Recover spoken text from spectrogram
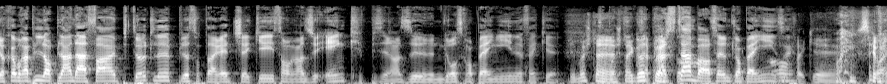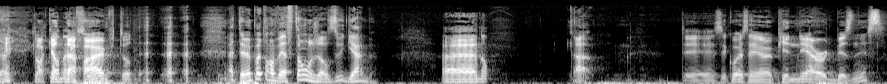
ils ont comme rappelé leur plan d'affaires puis tout. Là, puis là, ils sont train de checker. Ils sont rendus Inc. Puis c'est rendu une grosse compagnie. Là, fait que, Et moi, je suis un, un gars de prend du temps à bâtir une compagnie. sais. fait que- c'est vrai. Avec leur carte d'affaires puis tout. Ah, t'as même pas ton veston aujourd'hui, Gab? Euh, non. Ah, T'es- C'est quoi C'est un pied de nez à Earth Business?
